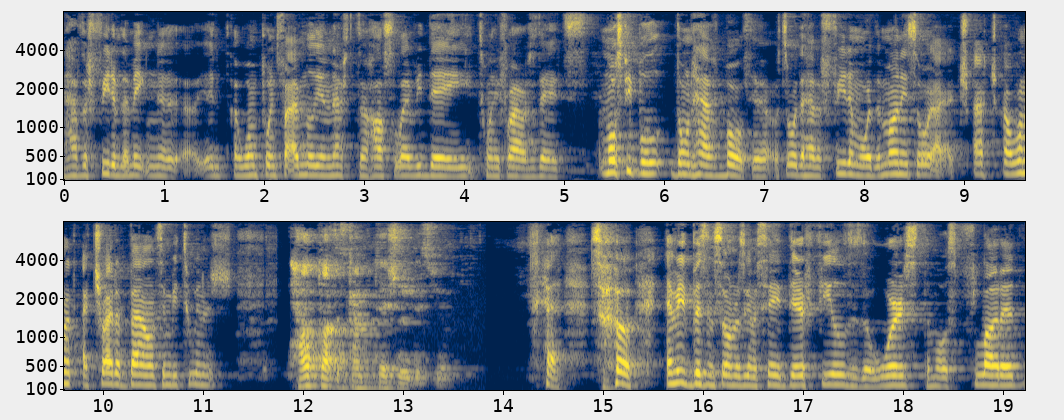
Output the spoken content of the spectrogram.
and have the freedom that making a, a 1.5 million and have to hustle every day, 24 hours a day. It's, most people don't have both. You know? It's or they have a freedom or the money. So I, I, I want to, I try to balance in between. How tough is competition in this field? so every business owner is going to say their field is the worst, the most flooded.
